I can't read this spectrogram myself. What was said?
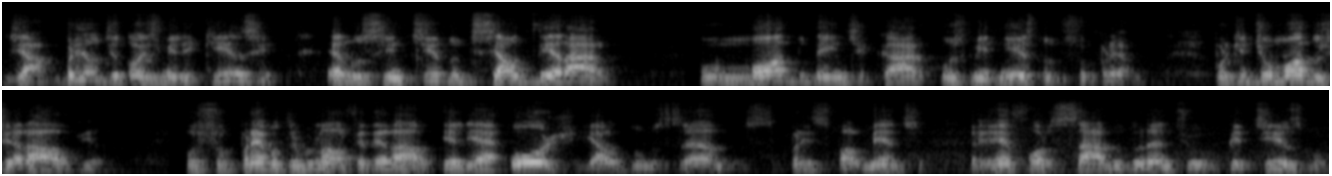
de abril de 2015, é no sentido de se alterar o modo de indicar os ministros do Supremo. Porque, de um modo geral, o Supremo Tribunal Federal ele é hoje, há alguns anos, principalmente reforçado durante o petismo,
